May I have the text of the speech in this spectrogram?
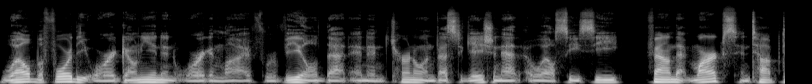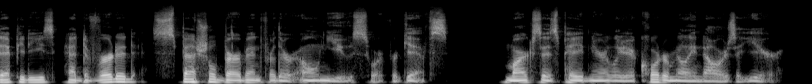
well before the Oregonian and Oregon Live revealed that an internal investigation at OLCC found that Marks and top deputies had diverted special bourbon for their own use or for gifts. Marks is paid nearly a quarter million dollars a year.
